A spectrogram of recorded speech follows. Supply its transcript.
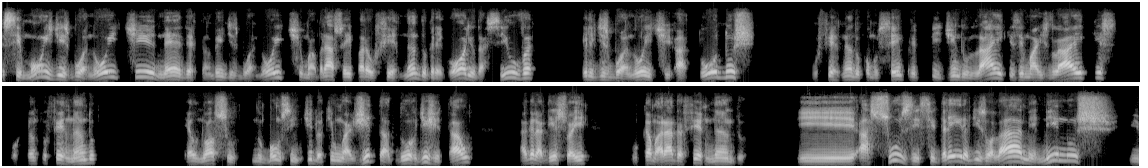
Simões diz boa noite, Never também diz boa noite. Um abraço aí para o Fernando Gregório da Silva. Ele diz boa noite a todos. O Fernando, como sempre, pedindo likes e mais likes. Portanto, o Fernando é o nosso, no bom sentido aqui, um agitador digital. Agradeço aí o camarada Fernando. E a Suzy Cidreira diz: Olá, meninos e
